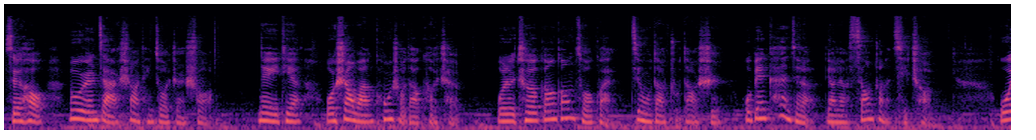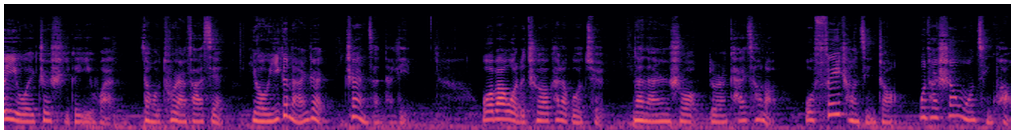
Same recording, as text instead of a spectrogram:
随后，路人甲上庭作证说：“那一天我上完空手道课程，我的车刚刚左拐进入到主道时，我便看见了两辆相撞的汽车。我以为这是一个意外，但我突然发现有一个男人站在那里。我把我的车开了过去。那男人说有人开枪了。我非常紧张，问他伤亡情况，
